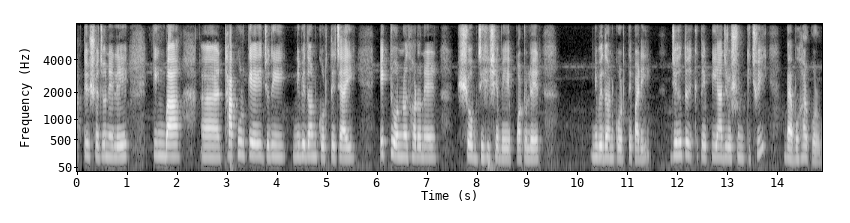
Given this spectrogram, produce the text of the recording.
আত্মীয় স্বজন এলে কিংবা ঠাকুরকে যদি নিবেদন করতে চাই, একটু অন্য ধরনের সবজি হিসেবে পটলের নিবেদন করতে পারি। যেহেতু এতে পেঁয়াজ, রসুন কিছুই ব্যবহার করব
